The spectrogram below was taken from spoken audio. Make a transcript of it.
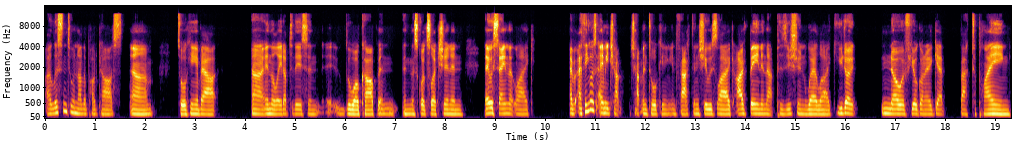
I listened to another podcast um talking about uh in the lead up to this and uh, the World Cup and and the squad selection and they were saying that like I, I think it was Amy Chap- Chapman talking in fact and she was like I've been in that position where like you don't know if you're going to get back to playing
